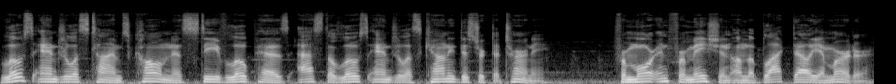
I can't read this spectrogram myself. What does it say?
Los Angeles Times columnist Steve Lopez asked the Los Angeles County District Attorney for more information on the Black Dahlia murder.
